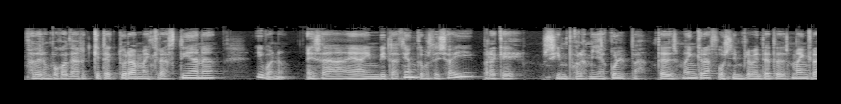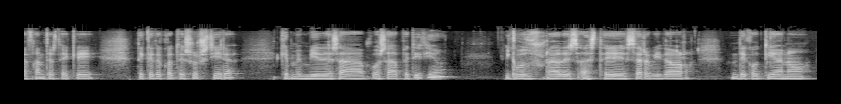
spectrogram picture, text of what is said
facer un pouco de arquitectura minecraftiana, e bueno, esa é a invitación que vos deixo aí para que, sin por a miña culpa, tedes Minecraft ou simplemente tedes Minecraft antes de que, de que toco te surxira, que me enviedes a vosa petición e que vos unades a este servidor de cotiano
